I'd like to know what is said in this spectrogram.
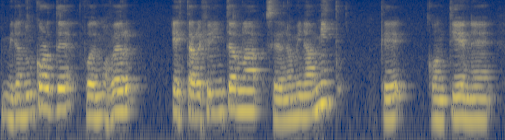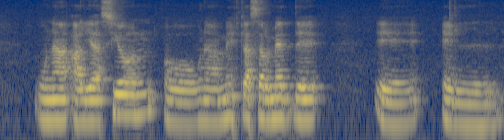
Mirando un corte podemos ver esta región interna se denomina MIT que contiene una aleación o una mezcla CERMET de eh, el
